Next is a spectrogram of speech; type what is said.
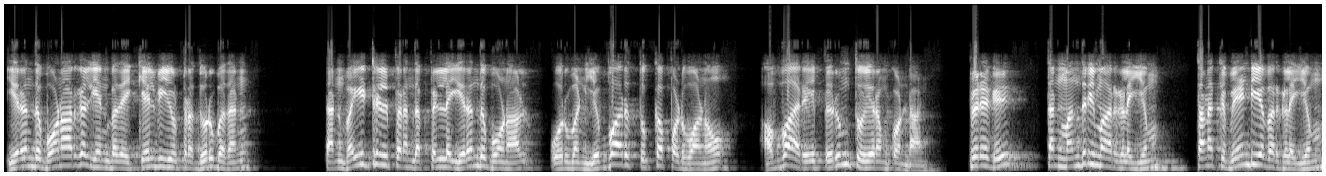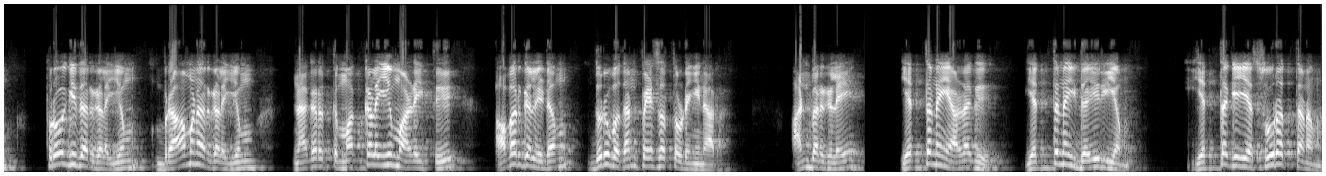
இறந்து போனார்கள் என்பதை கேள்வியுற்ற துருபதன் தன் வயிற்றில் பிறந்த பிள்ளை இறந்து போனால் ஒருவன் எவ்வாறு துக்கப்படுவானோ அவ்வாறே பெரும் துயரம் கொண்டான். பிறகு தன் மந்திரிமார்களையும் தனக்கு வேண்டியவர்களையும் புரோகிதர்களையும் பிராமணர்களையும் நகரத்து மக்களையும் அழைத்து அவர்களிடம் துருபதன் பேசத் தொடங்கினார். அன்பர்களே எத்தனை அழகு எத்தனை தைரியம் எத்தகைய சூரத்தனம்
